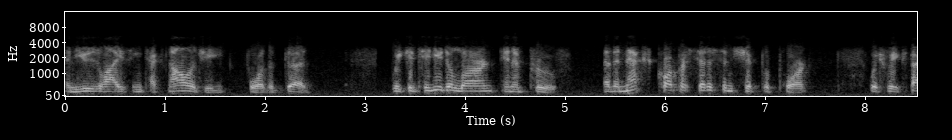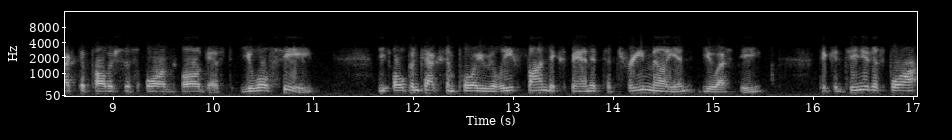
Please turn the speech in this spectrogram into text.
and utilizing technology for the good. We continue to learn and improve. In the next corporate citizenship report, which we expect to publish this August, you will see The OpenText Employee Relief Fund expanded to 3 million USD to continue to support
